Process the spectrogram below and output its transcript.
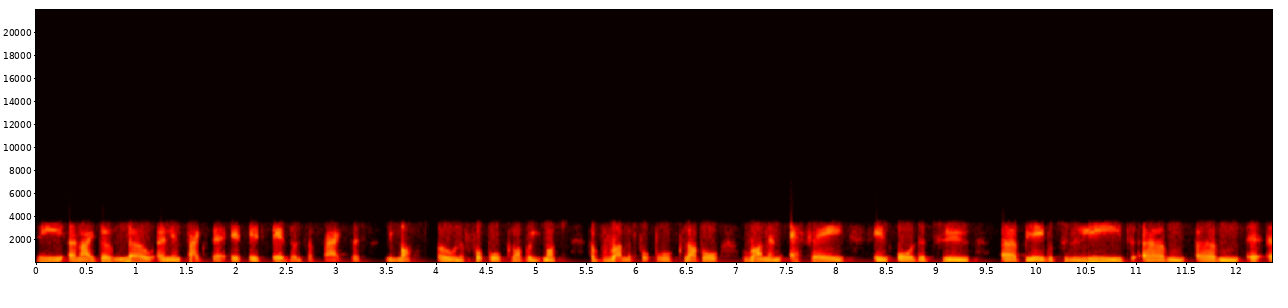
see, and I don't know, and in fact, that it, it isn't a fact that you must own a football club or you must have run a football club or run an FA in order to uh, be able to lead um, um, uh,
